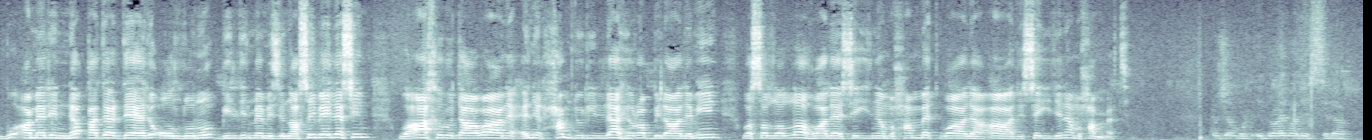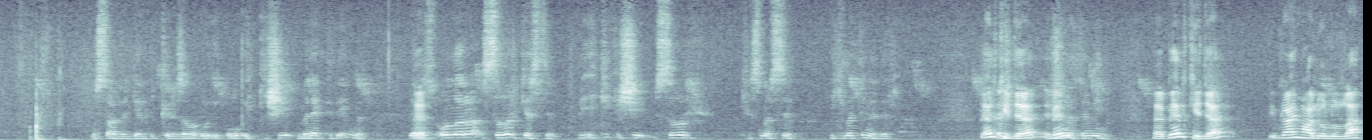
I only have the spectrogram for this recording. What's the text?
bu amelin ne kadar değerli olduğunu bildirmemizi nasip eylesin. Ve ahiru davane enilhamdülillahi rabbil alemin ve sallallahu ala seyyidina Muhammed ve ala ali seyyidina Muhammed. Hocam burada İbrahim Aleyhisselam misafir geldikleri zaman o, o iki kişi melekti değil mi? Yalnız Evet. onlara sığır kesti. Bir iki kişi sığır kesmesi hikmeti nedir? Belki de El-. E, belki de İbrahim Halilullah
